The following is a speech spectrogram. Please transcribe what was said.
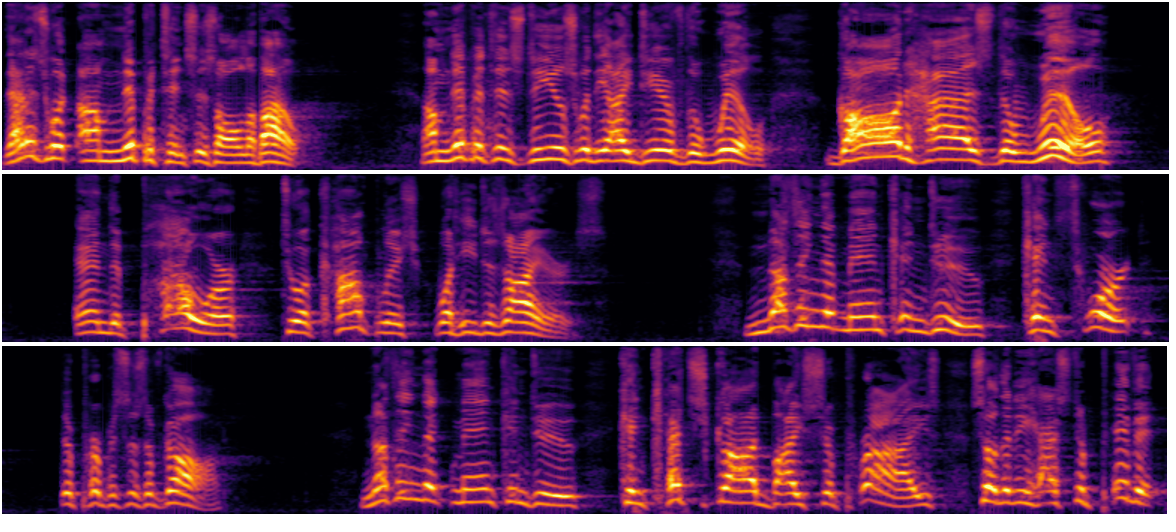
That is what omnipotence is all about. Omnipotence deals with the idea of the will. God has the will and the power to accomplish what He desires. Nothing that man can do can thwart the purposes of God. Nothing that man can do can catch God by surprise so that he has to pivot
